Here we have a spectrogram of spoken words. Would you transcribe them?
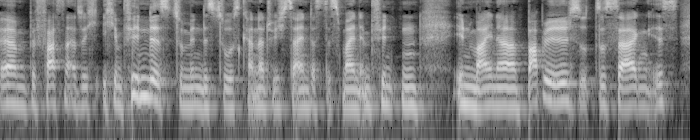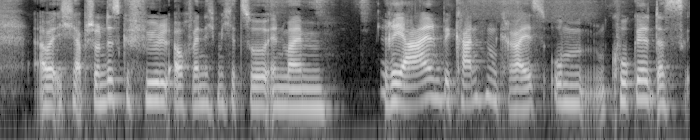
ähm, befassen, also ich, ich empfinde es zumindest so. Es kann natürlich sein, dass das mein Empfinden in meiner Bubble sozusagen ist. Aber ich habe schon das Gefühl, auch wenn ich mich jetzt so in meinem realen Bekanntenkreis umgucke, dass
